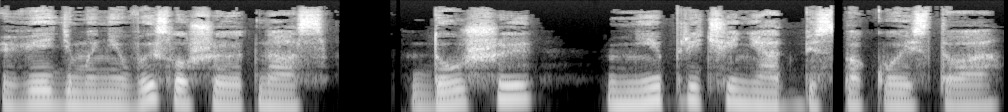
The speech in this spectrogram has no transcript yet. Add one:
ведьмы не выслушают нас, души не причинят беспокойства».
